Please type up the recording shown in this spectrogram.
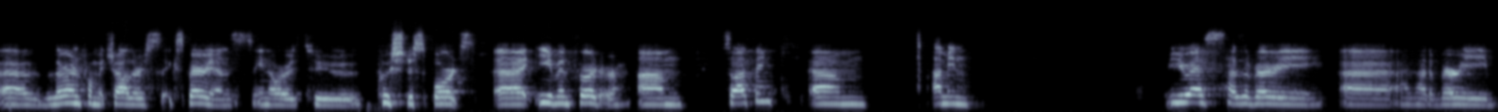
uh, learn from each other's experience in order to push the sports uh, even further. Um, so i think um, i mean us has a very uh, has had a very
